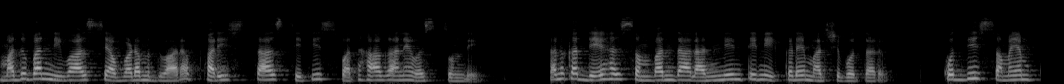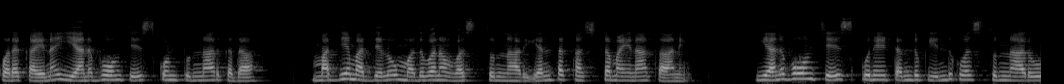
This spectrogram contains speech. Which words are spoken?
మధుబన్ నివాసి అవ్వడం ద్వారా ఫరిస్తా స్థితి స్వతహాగానే వస్తుంది. కనుక దేహ సంబంధాలన్నింటినీ ఇక్కడే మర్చిపోతారు. కొద్ది సమయం కొరకైనా ఈ అనుభవం చేసుకుంటున్నారు కదా? మధ్య మధ్యలో మధువనం వస్తున్నారు. ఎంత కష్టమైనా కానీ. ఈ అనుభవం చేసుకునేటందుకు ఎందుకు వస్తున్నారు?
